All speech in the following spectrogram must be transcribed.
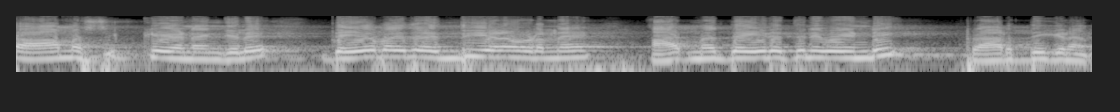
താമസിക്കുകയാണെങ്കിൽ ദൈവം ഇത് എന്ത് ചെയ്യണം ഉടനെ? ആത്മധൈര്യത്തിന് വേണ്ടി പ്രാർത്ഥിക്കണം.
